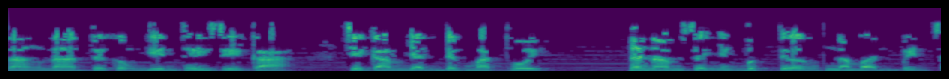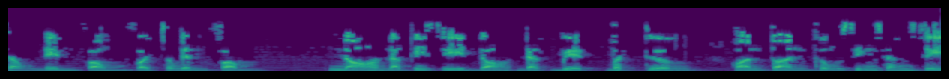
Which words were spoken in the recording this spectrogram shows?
ràng là tôi không nhìn thấy gì cả, chỉ cảm nhận được mặt thôi. Nó nằm giữa những bức tượng nằm ẩn bên trong nền phòng và trong nền phòng. Nó là cái gì đó đặc biệt, bất thường, hoàn toàn không dính dáng gì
